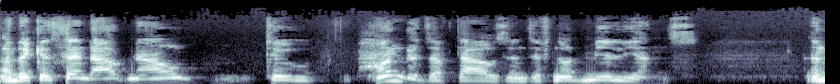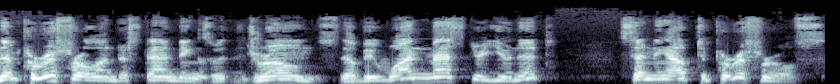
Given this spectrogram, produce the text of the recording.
And they can send out now to hundreds of thousands if not millions. And then peripheral understandings with drones, there'll be one master unit sending out to peripherals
